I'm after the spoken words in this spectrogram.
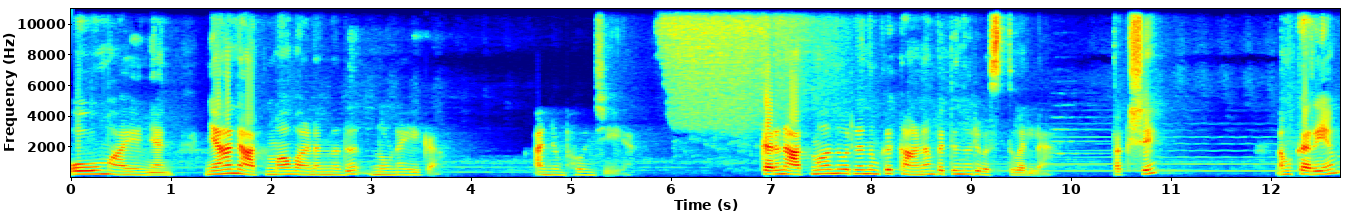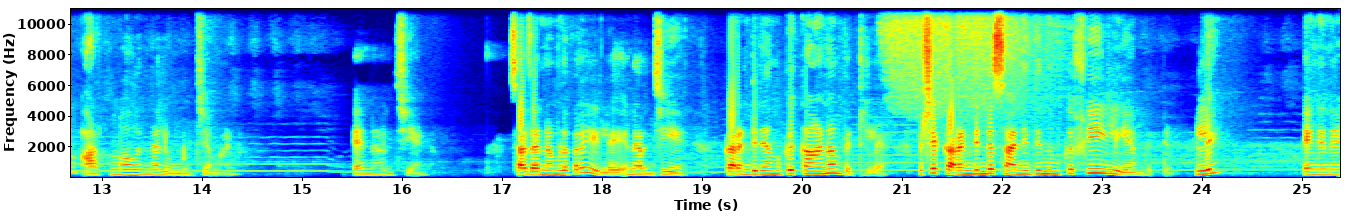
ഓമായ ഞാൻ. ഞാൻ ആത്മാവാണെന്നത് നുണയുക അനുഭവം ചെയ്യുക. കാരണം ആത്മാവെന്ന് പറഞ്ഞാൽ നമുക്ക് കാണാൻ പറ്റുന്ന ഒരു വസ്തുവല്ല. പക്ഷേ നമുക്കറിയാം ആത്മാവ് എന്നാൽ ഊർജമാണ് എനർജിയാണ്. സാധാരണ നമ്മൾ പറയില്ലേ എനർജിയെ കറണ്ടിനെ നമുക്ക് കാണാൻ പറ്റില്ല. പക്ഷെ കറണ്ടിന്റെ സാന്നിധ്യം നമുക്ക് ഫീൽ ചെയ്യാൻ പറ്റും അല്ലേ എങ്ങനെ?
